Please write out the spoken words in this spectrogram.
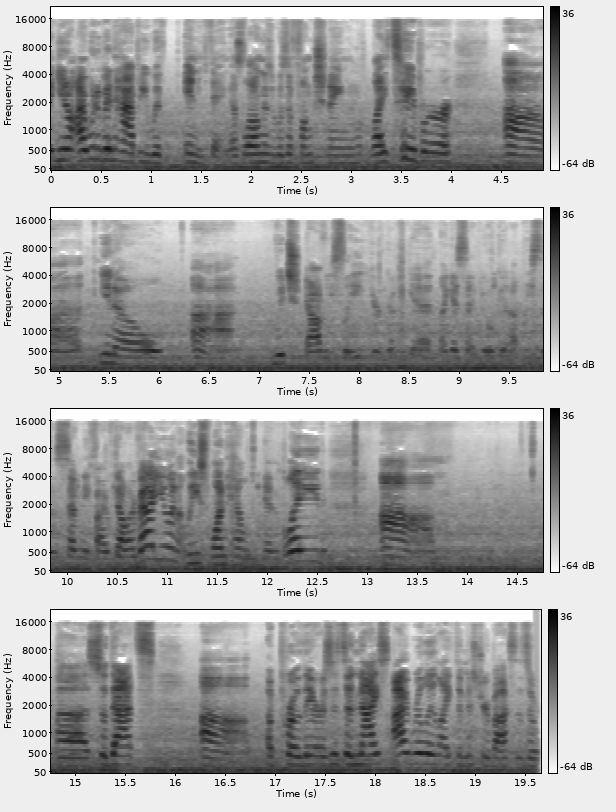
You know, I would have been happy with anything as long as it was a functioning lightsaber. Uh, you know, uh, which obviously you're going to get. Like I said, you'll get at least a seventy-five dollar value and at least one hilt and blade. Um, uh, so that's uh, a pro there. Is it's a nice. I really like the mystery box. It's a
